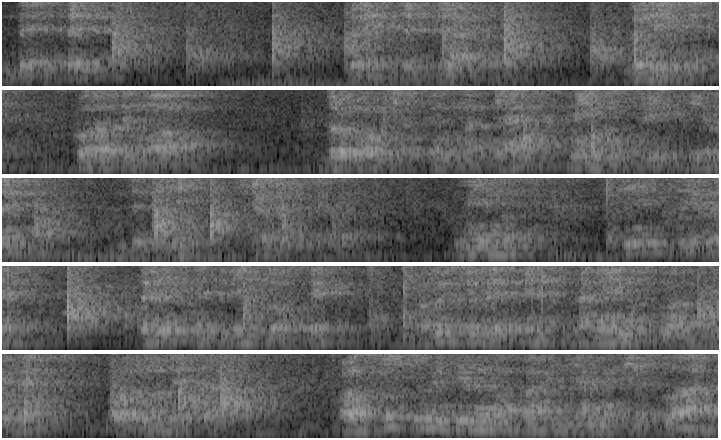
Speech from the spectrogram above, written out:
10, 35. Дорівнює. Скоротимо дробову частину на 5. Мінус 2 цілих 2. Ще один приклад. Мінус 7 цілих 32 сотих розділити на мінус 0,1 десятих. Оскільки ми ділимо два від'ємних числа,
